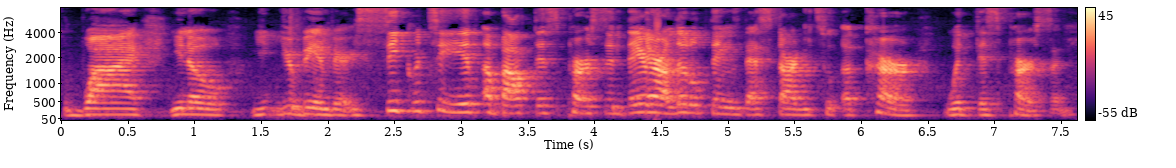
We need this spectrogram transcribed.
why you know you're being very secretive about this person. There are little things that's starting to occur with this person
